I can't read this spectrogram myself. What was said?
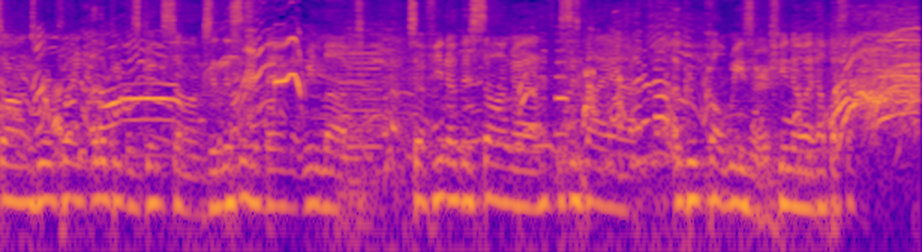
Songs, we were playing other people's good songs, and this is a band that we loved. So if you know this song, uh, this is by uh, a group called Weezer. If you know it, help us out.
